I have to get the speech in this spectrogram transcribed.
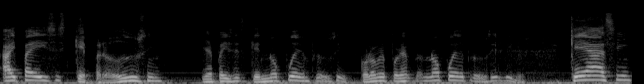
hay países que producen y hay países que no pueden producir? Colombia, por ejemplo, no puede producir vinos. ¿Qué hace?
